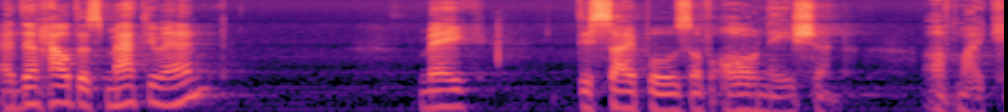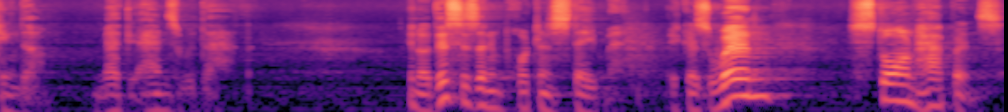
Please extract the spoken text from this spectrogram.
And then how does Matthew end? Make disciples of all nation of my kingdom. Matthew ends with that. You know, this is an important statement because when storm happens,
